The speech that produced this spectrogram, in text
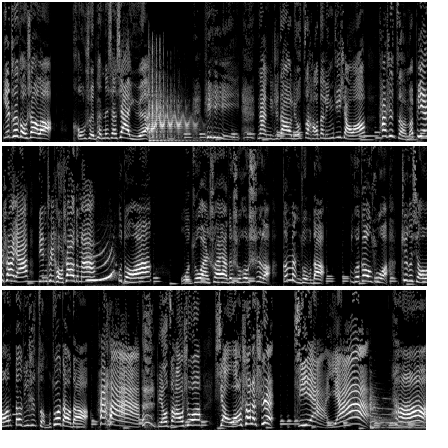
别吹口哨了，口水喷得像下雨。嘿嘿嘿，那你知道刘子豪的邻居小王他是怎么边刷牙边吹口哨的吗？不懂啊，我昨晚刷牙的时候试了，根本做不到。你快告诉我，这个小王到底是怎么做到的？哈哈，刘子豪说，小王刷的是假牙。好，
